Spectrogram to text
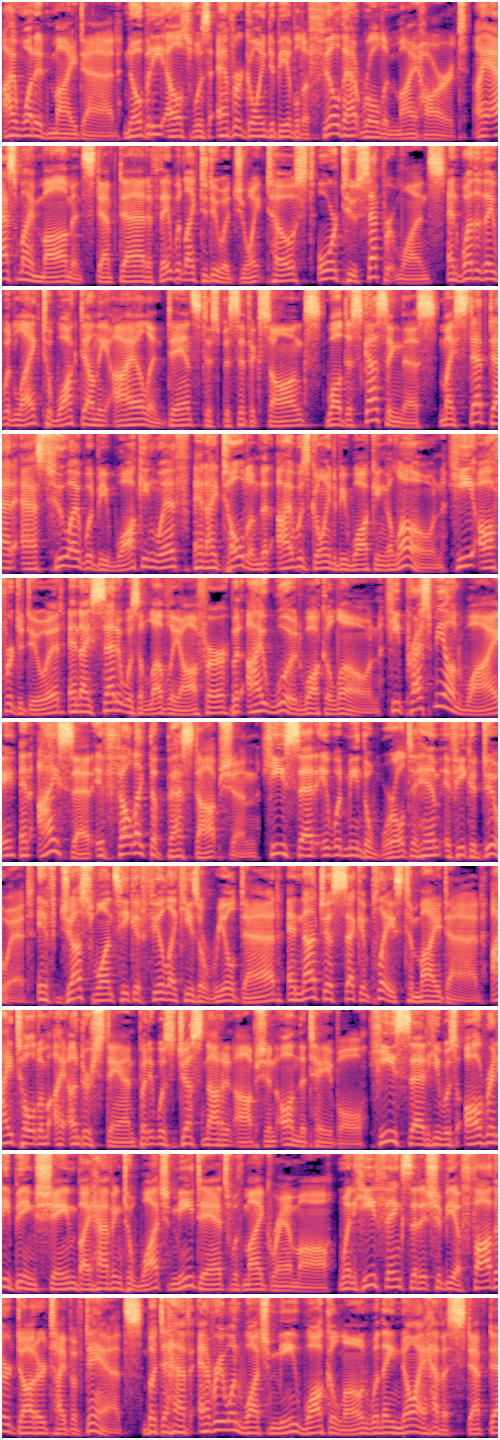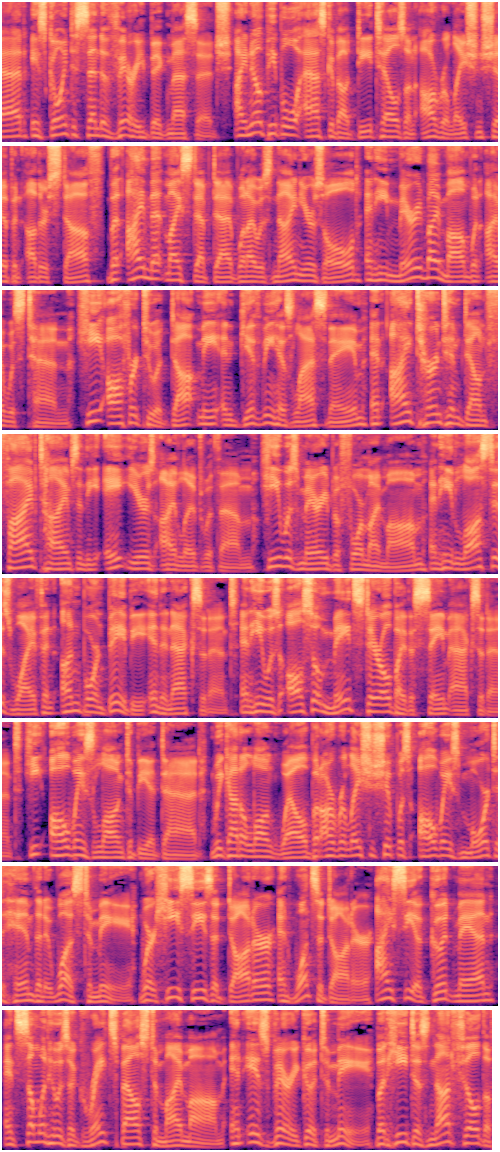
I wanted my dad. Nobody else was ever going to be able to fill that role in my heart. I asked my mom and stepdad if they would like to do a joint toast or two separate ones, and whether they would like to walk down the aisle and dance to specific songs. While discussing this, my stepdad asked who I would be walking with, and I told him that I was going to be walking alone. He offered to do it, and I said it was a lovely offer, but I would walk alone. He pressed me on why, and I said it felt like the best option. He said it would mean the world to him if he could do it. If just once he could feel like he's a real dad and not just second place to my dad. I told him I understand, but it was just not an option on the table. He said he was already being shamed by having to watch me dance with my grandma when he thinks that it should be a father daughter type of dance. But to have everyone watch me walk alone when they know I have a stepdad is going to send a very big message. I know people will ask about details on our relationship and other stuff, but I met my stepdad when I was nine years old and he married my mom when I was 10. He offered to adopt me and give me his last name, and I turned him down five times in the eight years I lived with them. He was married before my mom, and he lost his wife and unborn baby in an accident, and he was also made sterile by the same accident. He always longed to be a dad. We got along well, but our relationship was always more to him than it was to me. Where he sees a daughter and wants a daughter, I see a good man and someone who is a great spouse to my mom and is very good to me, but he does not fill the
